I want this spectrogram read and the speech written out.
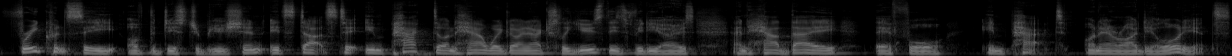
frequency of the distribution, it starts to impact on how we're going to actually use these videos and how they therefore impact on our ideal audience.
